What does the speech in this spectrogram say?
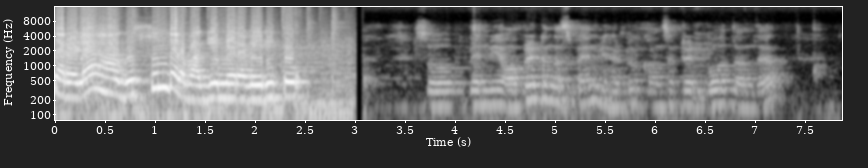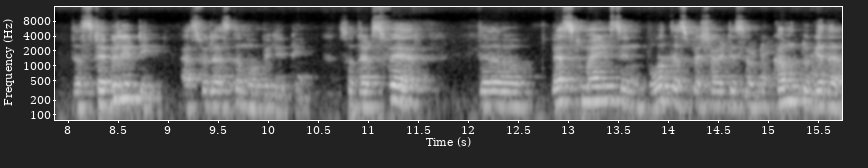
ಸರಳ ಹಾಗೂ ಸುಂದರವಾಗಿ ನೆರವೇರಿತು So when we operate on the spine, we have that's where the best minds in both the specialties have to come together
